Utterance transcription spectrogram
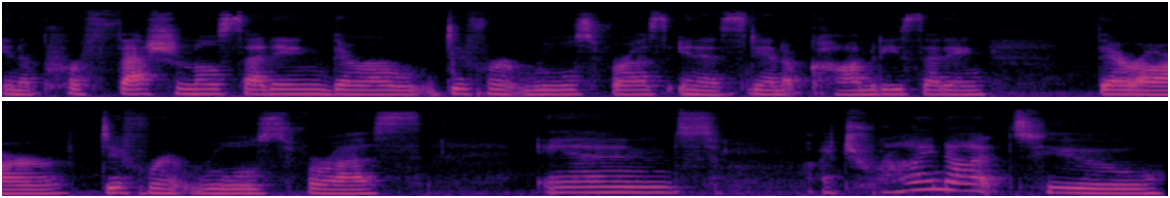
in a professional setting there are different rules for us in a stand-up comedy setting there are different rules for us. And i try not to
